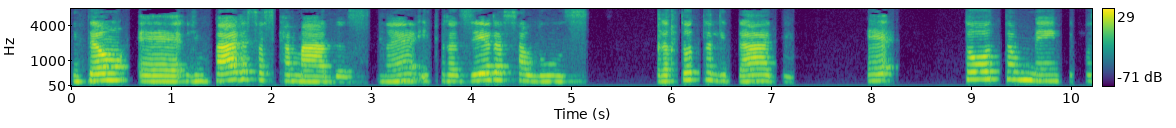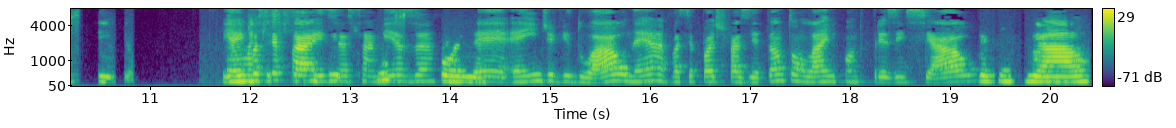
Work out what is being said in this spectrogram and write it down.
Então, é, limpar essas camadas, né, e trazer essa luz para a totalidade é totalmente possível. E é aí você faz essa mesa é, é, individual, né? Você pode fazer tanto online quanto presencial. Presencial.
